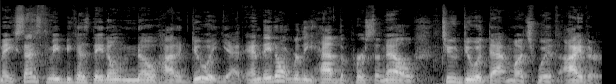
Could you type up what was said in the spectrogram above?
makes sense to me because they don't know how to do it yet, and they don't really have the personnel to do it that much with either.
